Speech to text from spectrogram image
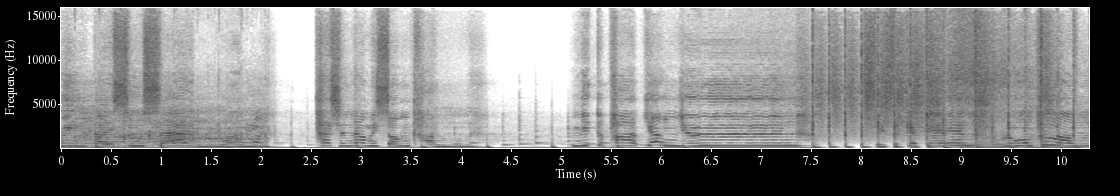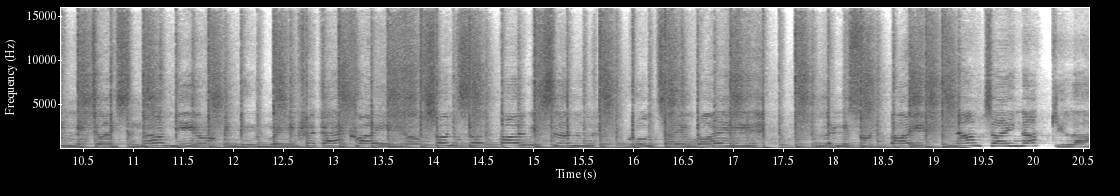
วิ่งไปสู่แสงวันถ้าชนะไม่สำคัญ มิตรภาพยั่งยืนสีสะเกตเกมรวม นักกีฬา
